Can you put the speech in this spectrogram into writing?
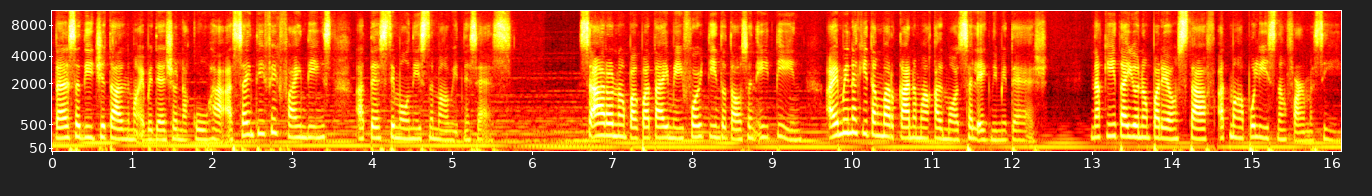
dahil sa digital na mga ebidensyong nakuha at scientific findings at testimonies ng mga witnesses. Sa araw ng pagpatay May 14, 2018 ay may nakitang marka ng mga kalmot sa leeg ni Mitesh. Nakita yon ng parehong staff at mga pulis ng pharmacy.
